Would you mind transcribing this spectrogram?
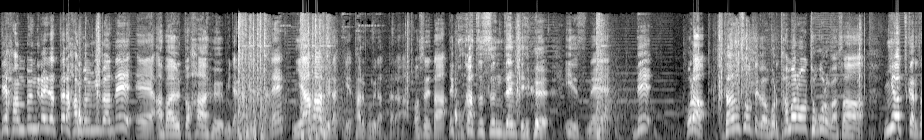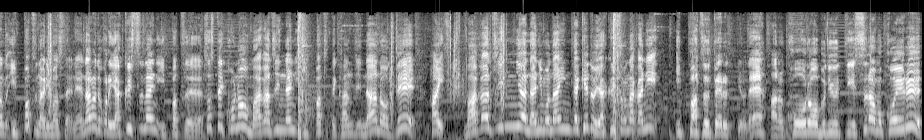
で、半分ぐらいだったら半分未満で、えー、アバウトハーフみたいな感じですかね。ニアハーフだっけ？タルコフだったら。忘れた。で、枯渇寸前っていういいですね。で、ほら、断層ってか、これ弾のところがさ、2発からちゃんと1発なりましたよね。なのでこれ薬室内に1発。そしてこのマガジン内に1発って感じなので、はい。マガジンには何もないんだけど、薬室の中に1発撃てるっていうね。あの、コールオブデューティーすらも超える、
